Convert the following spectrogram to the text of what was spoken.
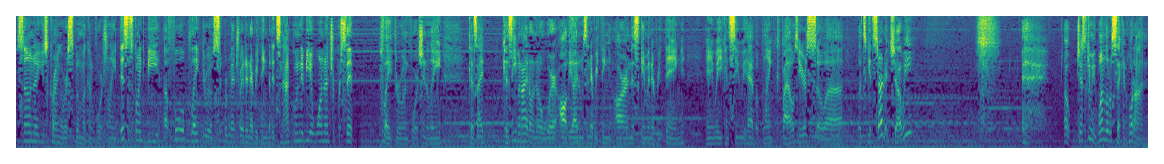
So no use crying over spilled milk, unfortunately. This is going to be a full playthrough of Super Metroid and everything, but it's not going to be a 100% playthrough, unfortunately, because I, because even I don't know where all the items and everything are in this game and everything. Anyway, you can see we have a blank files here, so uh, let's get started, shall we? oh, just give me one little second. Hold on.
